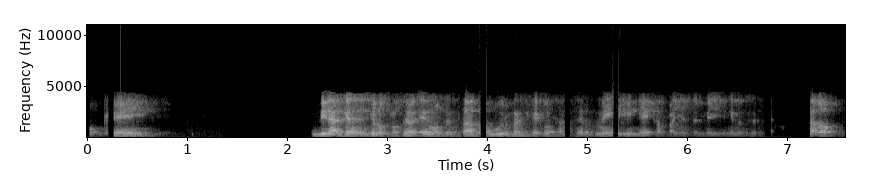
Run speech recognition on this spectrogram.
Ok. Mira, que, nosotros hemos estado muy reflejos a hacer mailing, ¿eh? campañas de mailing en ese estado,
